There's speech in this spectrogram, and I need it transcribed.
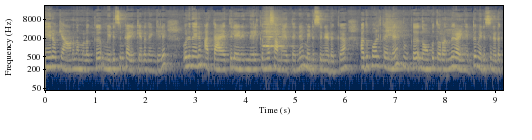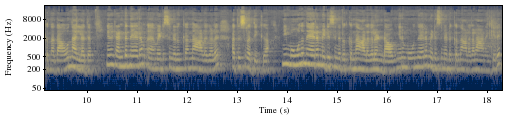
നേരമൊക്കെയാണ് നമ്മൾക്ക് മെഡിസിൻ കഴിക്കേണ്ടതെങ്കിൽ ഒരു നേരം അത്താഴത്തിൽ എഴുന്നേൽക്കുന്ന സമയത്ത് തന്നെ മെഡിസിൻ എടുക്കുക. അതുപോലെ തന്നെ നമുക്ക് നോമ്പ് തുറന്നു കഴിഞ്ഞിട്ട് മെഡിസിൻ എടുക്കുന്നതാവും നല്ലത്. ഇങ്ങനെ രണ്ട് നേരം മെഡിസിൻ എടുക്കുന്ന ആളുകൾ അത് ശ്രദ്ധിക്കുക. ഇനി മൂന്ന് നേരം മെഡിസിൻ എടുക്കുന്ന ആളുകളുണ്ടാവും. ഇങ്ങനെ മൂന്ന് നേരം മെഡിസിൻ എടുക്കുന്ന ആളുകളാണെങ്കിൽ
